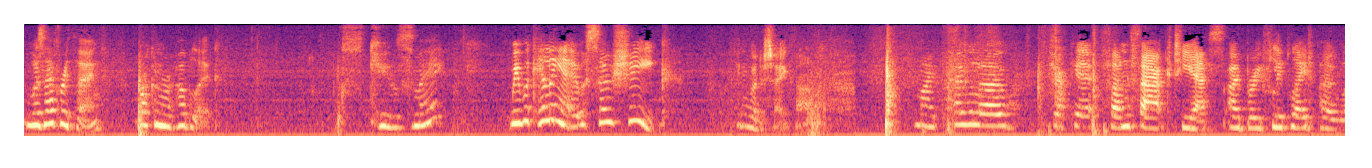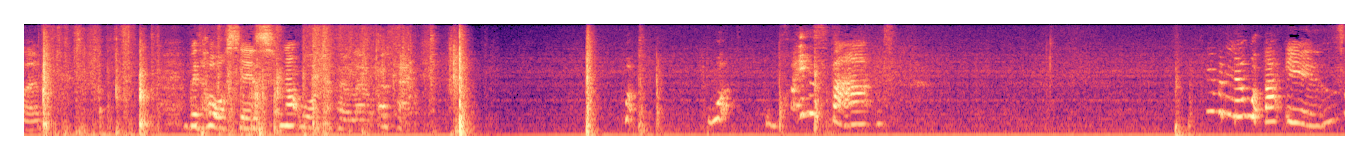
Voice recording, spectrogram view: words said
was everything. Rock and Republic. Excuse me. We were killing it, it was so chic. I think I'm gonna take that. My polo jacket, fun fact, yes, I briefly played polo. With horses, not water polo, okay. What, what, what is that? I don't even know what that is.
